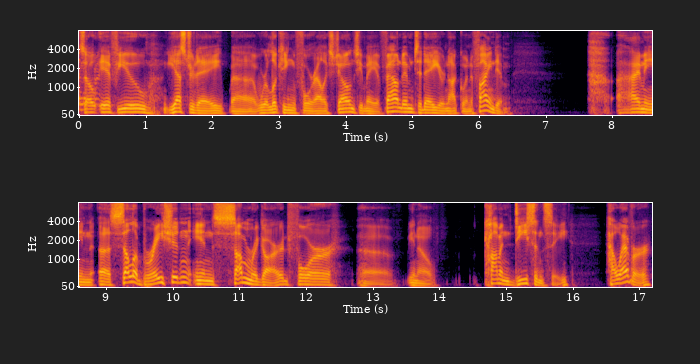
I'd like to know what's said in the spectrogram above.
So if you yesterday uh, were looking for Alex Jones, you may have found him. Today, you're not going to find him. I mean, a celebration in some regard for, uh, you know, common decency. However,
